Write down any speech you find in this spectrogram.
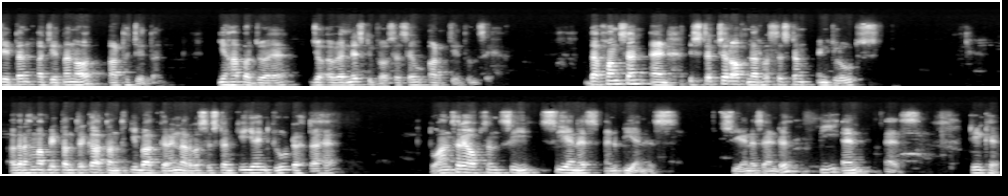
चेतन, अचेतन और अर्थ चेतन यहाँ पर जो है, जो अवेयरनेस की प्रोसेस है, वो अर्थ चेतन से है। The function and structure of nervous system includes अगर हम अपने तंत्रिका तंत्र की बात करें नर्वस सिस्टम की, यह इंक्लूड रहता है। तो आंसर है option C C N S and P N S C N S and P N S ठीक है।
